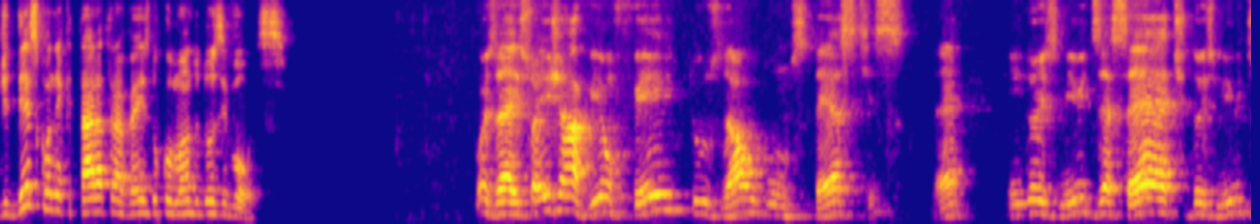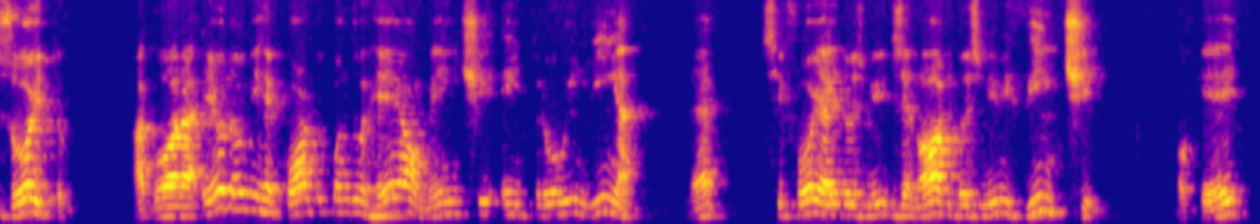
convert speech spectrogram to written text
de desconectar através do comando 12 volts? Pois é, isso aí já haviam feitos alguns testes, né? Em 2017, 2018. Agora, eu não me recordo quando realmente entrou em linha, né? se foi aí 2019, 2020, ok?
